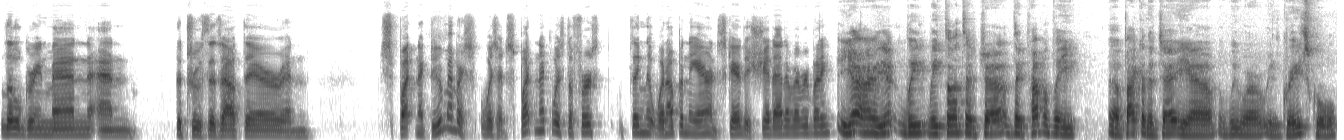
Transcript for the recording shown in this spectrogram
little green men and the truth is out there and Sputnik. Do you remember? Was it Sputnik was the first thing that went up in the air and scared the shit out of everybody? Yeah, yeah, we we thought that uh, they probably uh, back in the day uh, we were in grade school.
